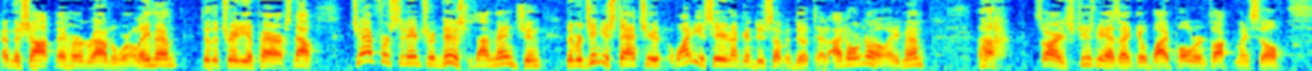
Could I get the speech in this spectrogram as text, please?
and the shot they heard around the world. Amen? To the Treaty of Paris. Now, Jefferson introduced, as I mentioned, the Virginia statute. Why do you say you're not going to do something to do it, Ted? I don't know. Amen? Uh, sorry, excuse me as I go bipolar and talk to myself.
